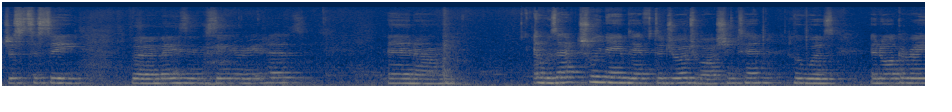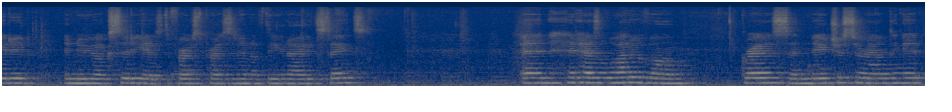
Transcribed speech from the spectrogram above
just to see the amazing scenery it has. And um, it was actually named after George Washington, who was inaugurated in New York City as the first president of the United States and it has a lot of um, grass and nature surrounding it,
